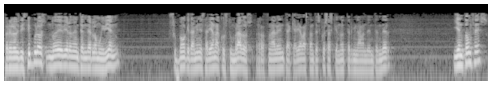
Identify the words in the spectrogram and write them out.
Pero los discípulos no debieron entenderlo muy bien. Supongo que también estarían acostumbrados razonablemente a que había bastantes cosas que no terminaban de entender. Y entonces,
